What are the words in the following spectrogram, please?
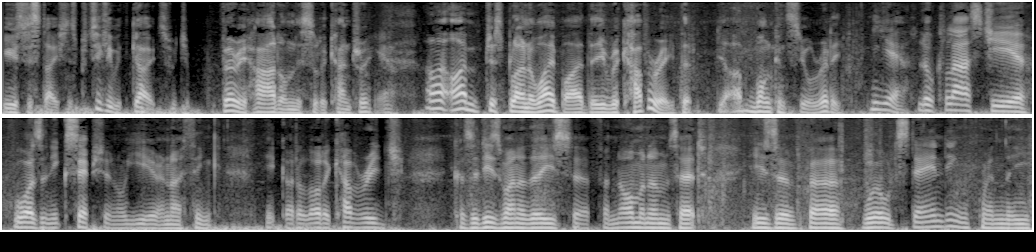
used as stations, particularly with goats, which are very hard on this sort of country. Yeah. I, I'm just blown away by the recovery that uh, one can see already. Yeah, look, last year was an exceptional year, and I think it got a lot of coverage because it is one of these uh, phenomenons that is of uh, world standing when the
